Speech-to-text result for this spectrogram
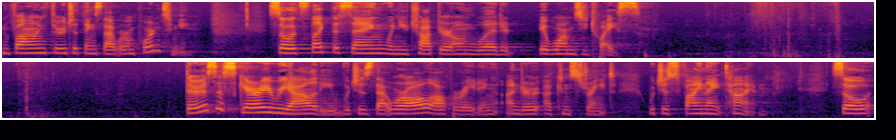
and following through to things that were important to me. So it's like the saying when you chop your own wood, it, it warms you twice. There is a scary reality, which is that we're all operating under a constraint, which is finite time. So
